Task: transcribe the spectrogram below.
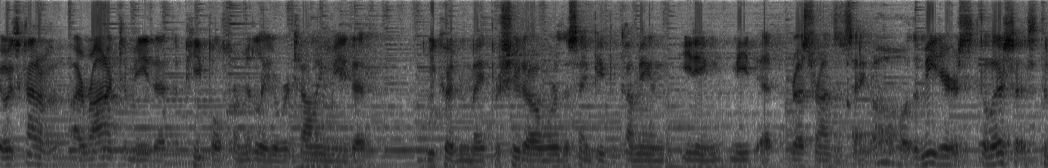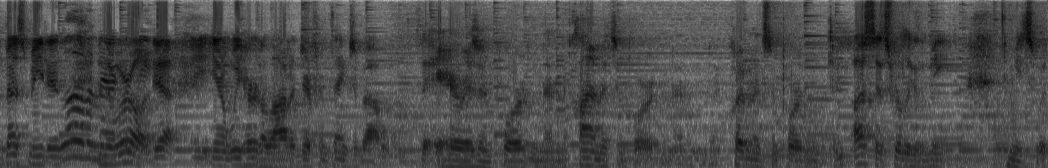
It was kind of ironic to me that the people from Italy were telling me that we couldn't make prosciutto were the same people coming and eating meat at restaurants and saying, "Oh, the meat here is delicious, the best meat in, in the world." Meat. Yeah, you know, we heard a lot of different things about the air is important and the climate's important and the equipment's important. To us, it's really the meat. The meat's what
